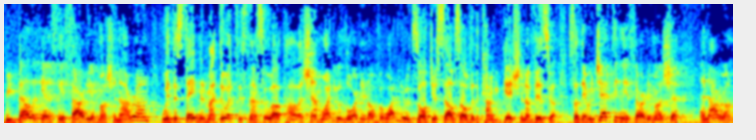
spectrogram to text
rebel against the authority of Moshe and Aaron with the statement, Madua tisnasu al kahal Hashem, why do you lord it over, why do you exalt yourselves over the congregation of Israel? So they're rejecting the authority of Moshe and Aaron,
